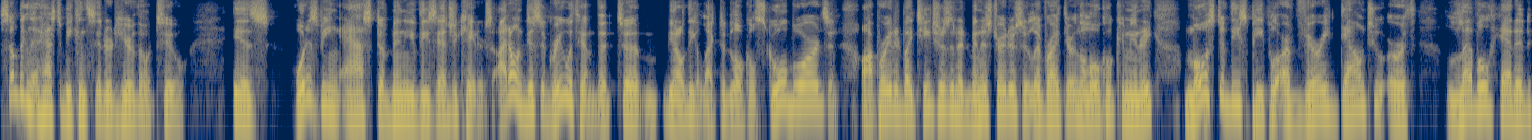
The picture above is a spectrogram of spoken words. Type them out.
Something that has to be considered here, though, too, is what is being asked of many of these educators. I don't disagree with him that uh, you know the elected local school boards and operated by teachers and administrators who live right there in the local community. Most of these people are very down to earth, level headed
